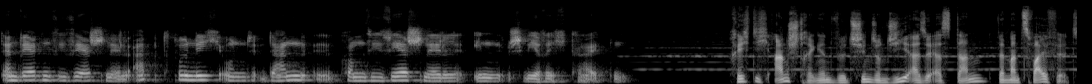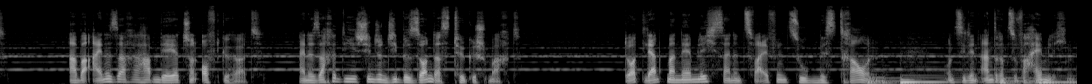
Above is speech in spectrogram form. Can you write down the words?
Dann werden sie sehr schnell abtrünnig und dann äh, kommen sie sehr schnell in Schwierigkeiten. Richtig anstrengend wird Shinjonji also erst dann, wenn man zweifelt. Aber eine Sache haben wir jetzt schon oft gehört. Eine Sache, die Shinjonji besonders tückisch macht. Dort lernt man nämlich, seinen Zweifeln zu misstrauen und sie den anderen zu verheimlichen.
